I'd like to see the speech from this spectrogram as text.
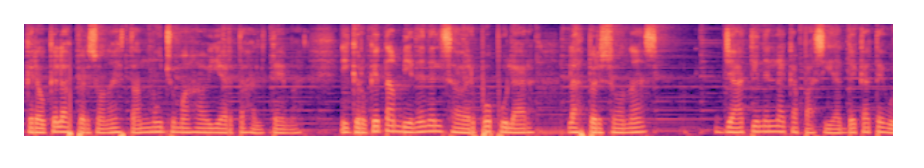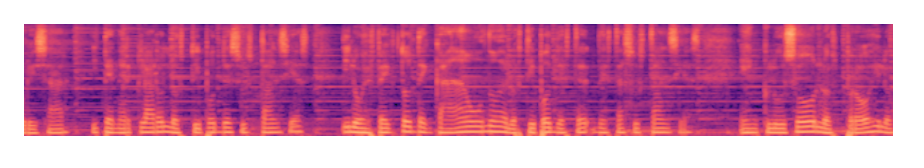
creo que las personas están mucho más abiertas al tema. Y creo que también en el saber popular las personas ya tienen la capacidad de categorizar y tener claros los tipos de sustancias y los efectos de cada uno de los tipos de, este, estas sustancias. E incluso los pros y los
